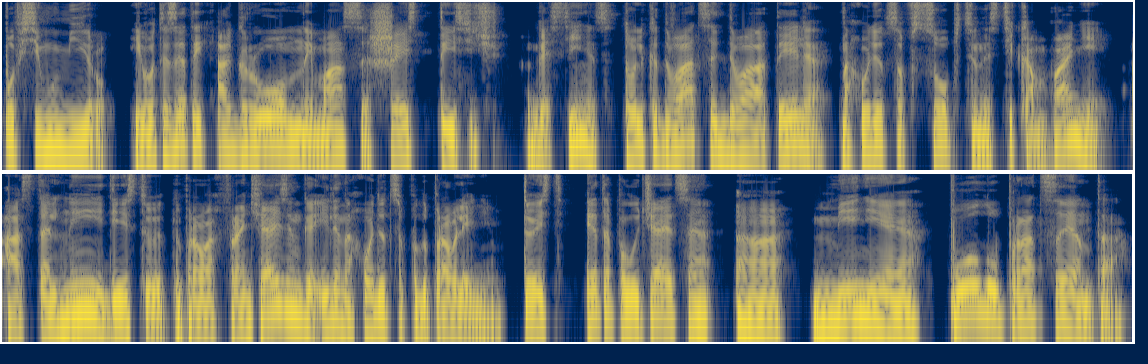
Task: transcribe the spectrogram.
по всему миру. И вот из этой огромной массы 6000 гостиниц, только 22 отеля находятся в собственности компании, а остальные действуют на правах франчайзинга или находятся под управлением. То есть это получается э, менее полупроцента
